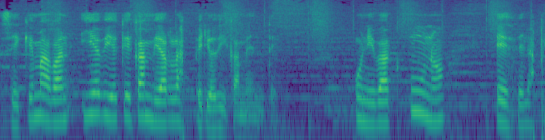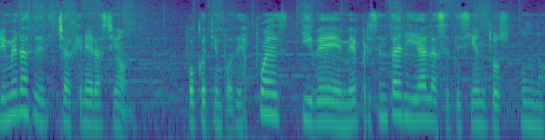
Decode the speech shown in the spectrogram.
se quemaban y había que cambiarlas periódicamente. Univac 1 es de las primeras de dicha generación. Poco tiempo después, IBM presentaría la 701,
